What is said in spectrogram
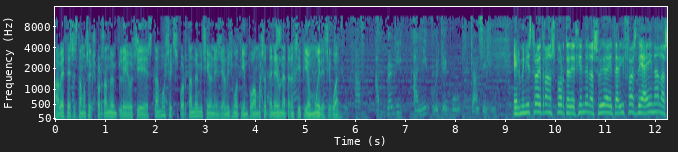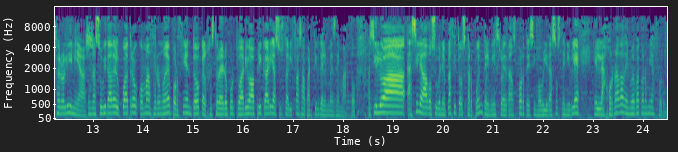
A veces estamos exportando empleos y estamos exportando emisiones y al mismo tiempo vamos a tener una transición muy desigual. El ministro de Transporte defiende la subida de tarifas de AENA a las aerolíneas. Una subida del 4,09% que el gestor aeroportuario aplicaría a sus tarifas a partir del mes de marzo. Así, lo ha, así le ha dado su beneplácito Oscar Puente, el ministro de Transportes y Movilidad Sostenible, en la jornada de Nueva Economía Forum.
